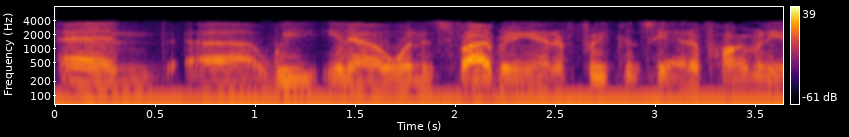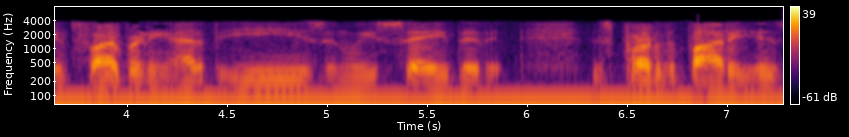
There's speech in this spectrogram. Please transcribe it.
And uh, we, you know, when it's vibrating out of frequency, out of harmony, it's vibrating out of ease, and we say that it, this part of the body is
